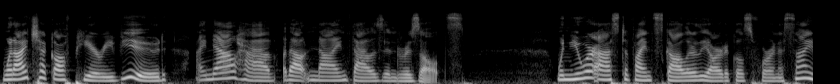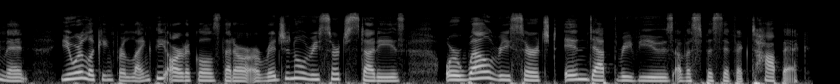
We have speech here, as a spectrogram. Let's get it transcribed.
When I check off peer reviewed, I now have about 9,000 results. When you are asked to find scholarly articles for an assignment, you are looking for lengthy articles that are original research studies or well researched, in depth reviews of a specific topic.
